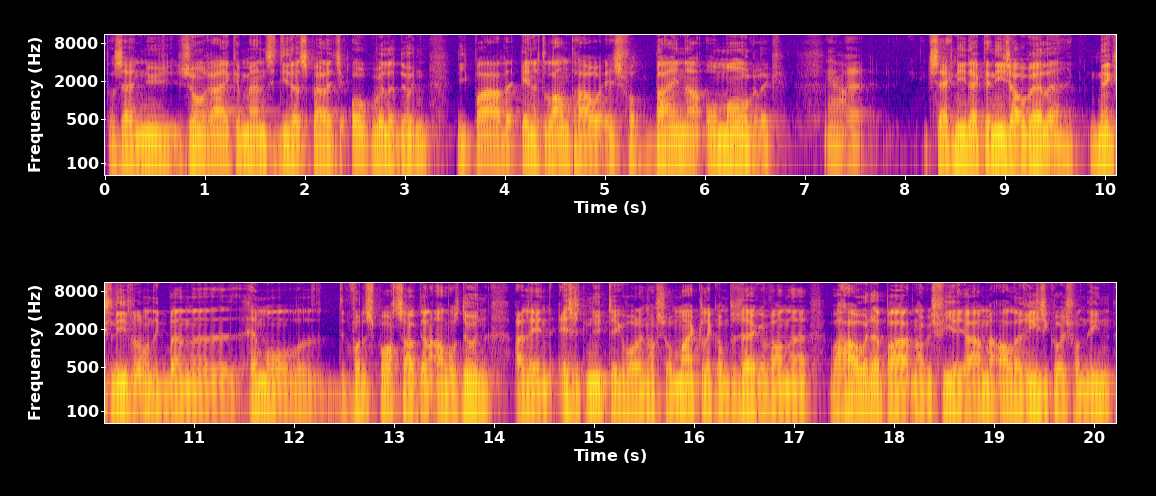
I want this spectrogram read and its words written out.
Er zijn nu zo'n rijke mensen die dat spelletje ook willen doen. Die paarden in het land houden is voor bijna onmogelijk. Ja. Uh, ik zeg niet dat ik dat niet zou willen. Niks liever, want ik ben uh, helemaal... Uh, voor de sport zou ik dan alles doen. Alleen is het nu tegenwoordig nog zo makkelijk om te zeggen van... Uh, we houden dat paard nog eens vier jaar met alle risico's van dien.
